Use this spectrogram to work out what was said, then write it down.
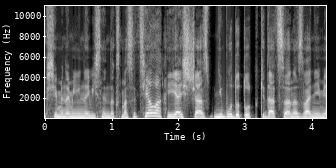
всеми нами ненавистный индекс массы тела, и я сейчас не буду тут кидаться названиями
